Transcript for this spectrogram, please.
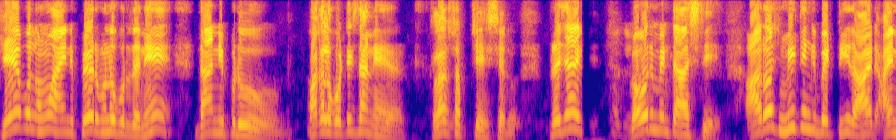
కేవలం ఆయన పేరు ఉండకూడదని దాన్ని ఇప్పుడు పగల కొట్టేసి దాన్ని క్లాస్ అప్ చేశారు. ప్రజా గవర్నమెంట్ ఆస్తి. ఆ రోజు మీటింగ్ పెట్టి ఆయన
